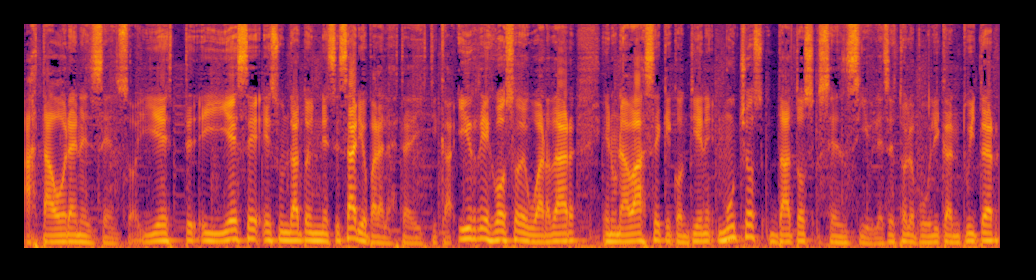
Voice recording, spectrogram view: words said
hasta ahora en el censo. Y, este, y ese es un dato innecesario para la estadística y riesgoso de guardar en una base que contiene muchos datos sensibles. Esto lo publica en Twitter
